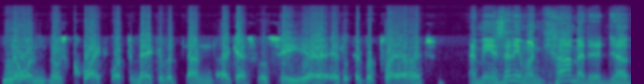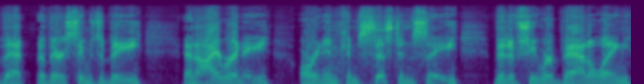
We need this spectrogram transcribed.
no one knows quite what to make of it. And I guess we'll see. Uh, it, it will play out. I mean, has anyone commented uh, that there seems to be an irony or an inconsistency that if she were battling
